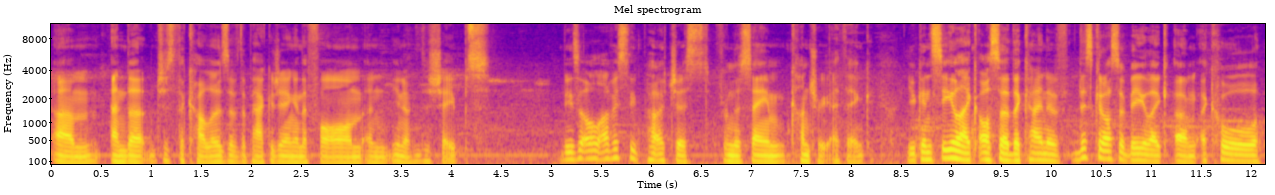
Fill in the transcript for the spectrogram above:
um, and the just the colors of the packaging and the form and you know the shapes. These are all obviously purchased from the same country, I think. You can see like also the kind of this could also be like um, a cool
